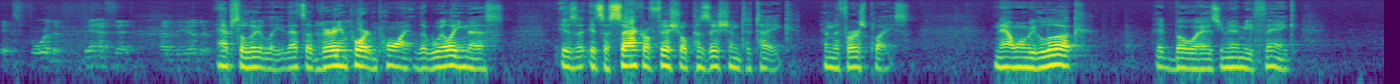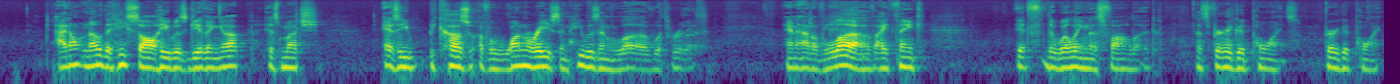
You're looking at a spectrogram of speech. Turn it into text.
It's for the benefit of the other. person. Absolutely. That's a Not very important point. The willingness is a, it's a sacrificial position to take in the first place. Now, when we look at Boaz, you made me think. I don't know that he saw he was giving up as much as he, because of one reason, he was in love with Ruth. And out of love, I think it, the willingness followed. That's very good points. Very good point.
